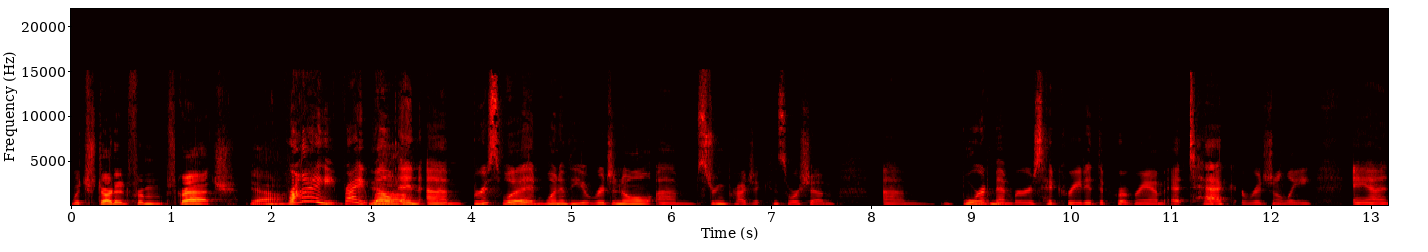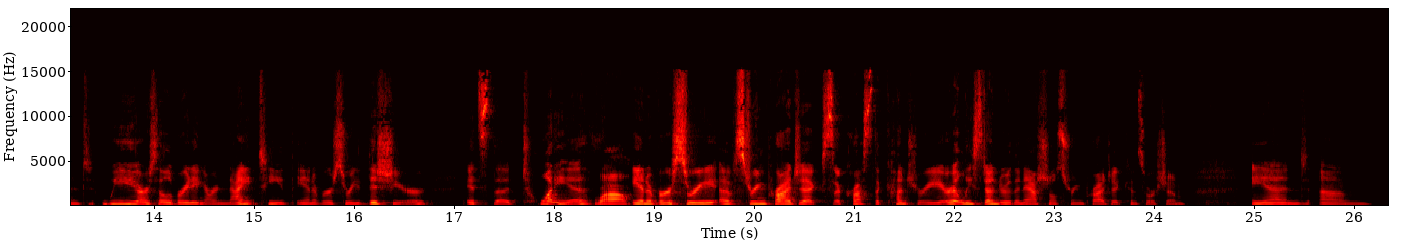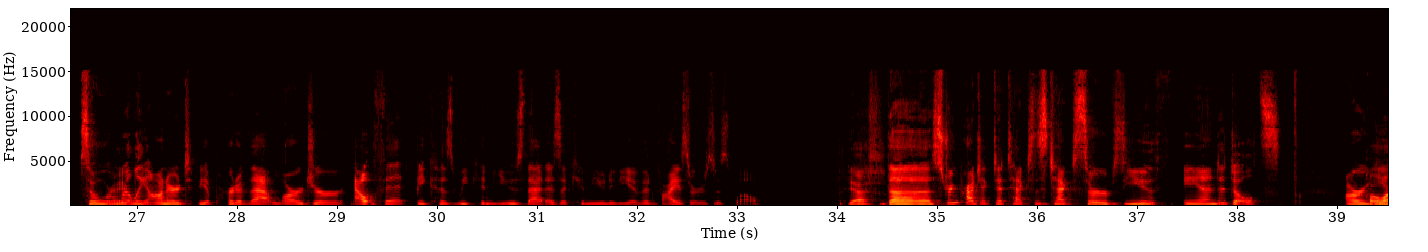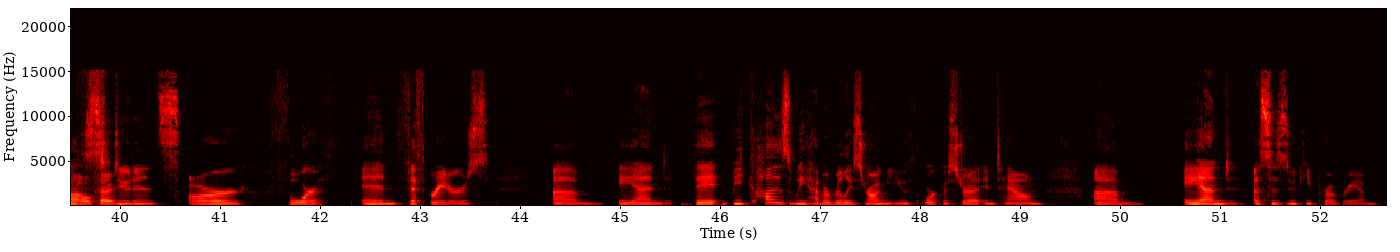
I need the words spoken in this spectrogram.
which started from scratch. Yeah. Right, right. Yeah. Well, and um Bruce Wood, one of the original um string project consortium um, board members had created the program at Tech originally, and we are celebrating our 19th anniversary this year. It's the 20th Wow. anniversary of string projects across the country, or at least under the National String Project Consortium. And um, so we're Great. really honored to be a part of that larger outfit because we can use that as a community of advisors as well. Yes. The String Project at Texas Tech serves youth and adults. Our Oh, youth wow, okay. students are fourth and fifth graders. Um, and they because we have a really strong youth orchestra in town um, and a Suzuki program.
